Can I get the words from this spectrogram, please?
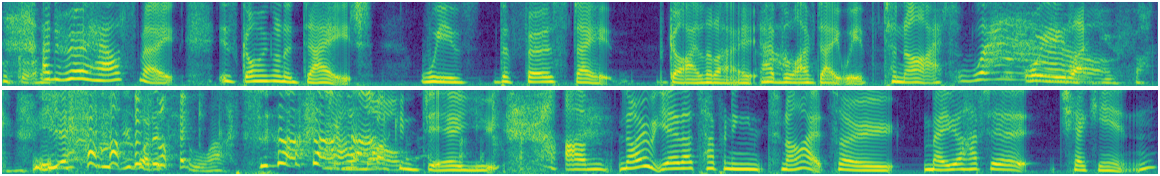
Oh, God. and her housemate is going on a date with the first date guy that I had the live date with tonight. wow. Or you like, you fucking bitch. you what a slut. How fucking dare you? Um, no, yeah, that's happening tonight. So maybe I'll have to check in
